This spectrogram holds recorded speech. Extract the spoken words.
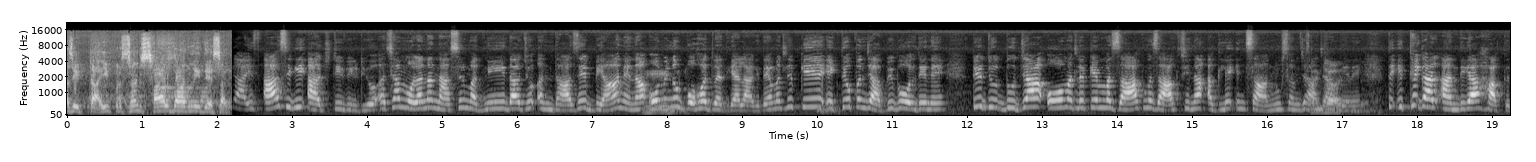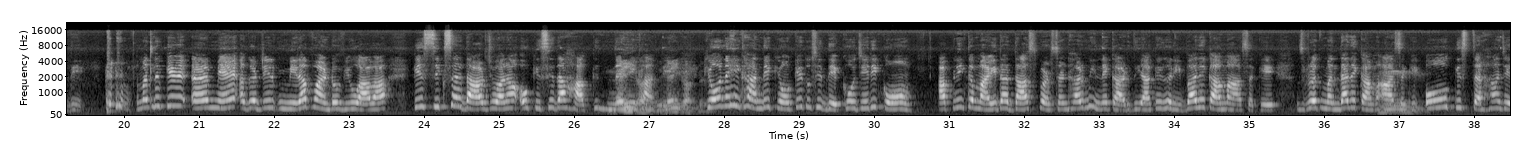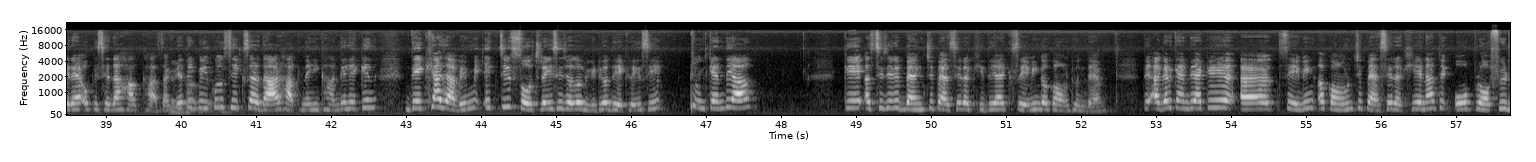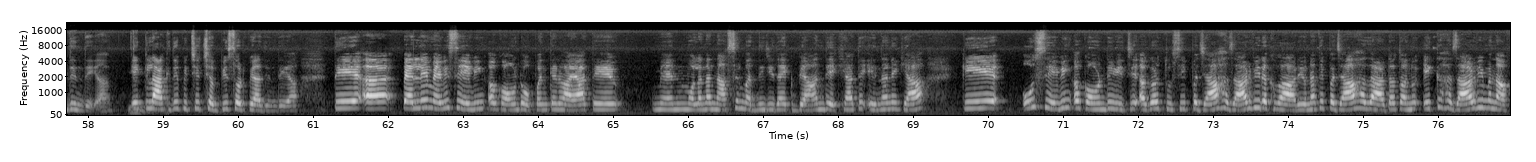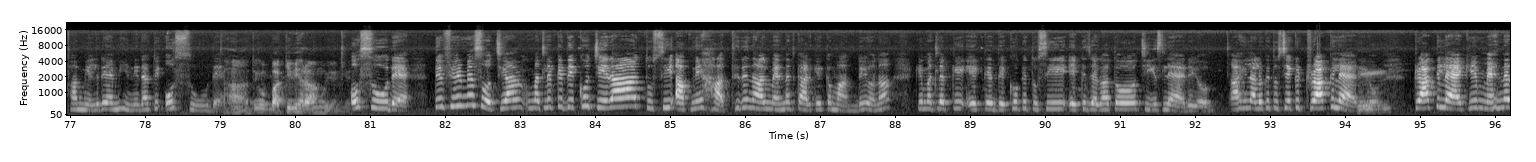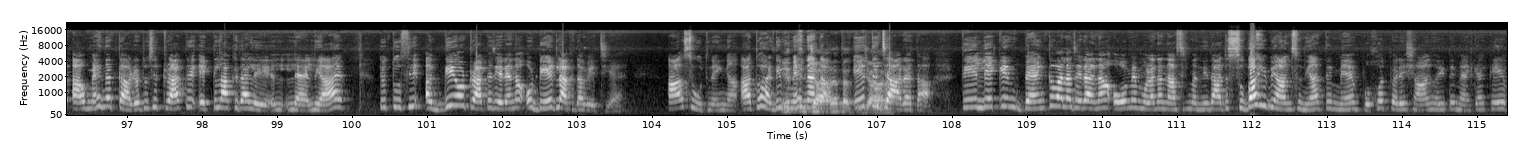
ਅਸੀਂ 2.5% ਸਾਲ ਬਾਅਦ ਨਹੀਂ ਦੇ ਸਕਦੇ। ਗਾਇਸ ਆ ਸੀਗੀ ਅੱਜ ਦੀ ਵੀਡੀਓ ਅੱਛਾ ਮੌਲਾਨਾ ਨਾਸਿਰ ਮਦਨੀ ਦਾ ਜੋ ਅੰਦਾਜ਼ੇ ਬਿਆਨ ਹੈ ਨਾ ਉਹ ਮੈਨੂੰ ਬਹੁਤ ਵਧੀਆ ਲੱਗਦਾ ਹੈ ਮਤਲਬ ਕਿ ਇੱਕ ਤੇ ਉਹ ਪੰਜਾਬੀ ਬੋਲਦੇ ਨੇ ਤੇ ਦੂ- ਦੂਜਾ ਉਹ ਮਤਲਬ ਕਿ ਮਜ਼ਾਕ ਮਜ਼ਾਕ ਚ ਨਾ ਅਗਲੇ ਇਨਸਾਨ ਨੂੰ ਸਮਝਾ ਸਮਝਾ ਜਾਂਦੇ ਨੇ। ਜਾਂਦੇ। ਤੇ ਇੱਥੇ ਗੱਲ ਆਂਦੀ ਆ ਹੱਕ ਦੀ। ਮਤਲਬ ਕਿ ਅਹ, ਮੈਂ ਅਗਰ ਜੇ ਮੇਰਾ ਪੁਆਇੰਟ ਆਫ View ਆਵਾ ਕਿ ਸਿੱਖ ਸਰਦਾਰ ਜੋ ਆ ਨਾ ਉਹ ਕਿਸੇ ਦਾ ਹੱਕ ਨਹੀਂ ਨਹੀਂ ਖਾਂਦੇ, ਖਾਂਦੇ। ਨਹੀਂ ਖਾਂਦੇ। ਕਿਉਂ ਨਹੀਂ ਖਾਂਦੇ? ਕਿਉਂਕਿ ਤੁਸੀਂ ਦੇਖੋ ਜਿਹੜੀ ਕੌਮ ਆਪਣੀ ਕਮਾਈ ਦਾ 10% ਹਰ ਮਹੀਨੇ ਕੱਢਦੀ ਆ ਕਿ ਗਰੀਬਾਂ ਦੇ ਕੰਮ ਆ ਸਕੇ ਜ਼ਰੂਰਤਮੰਦਾਂ ਦੇ ਕੰਮ ਆ ਸਕੇ। ਉਹ ਕਿਸ ਤਰ੍ਹਾਂ ਜਿਹੜਾ ਹੈ ਉਹ ਕਿਸੇ ਦਾ ਹੱਕ ਖਾ ਸਕਦੇ ਨਹੀਂ ਤੇ। ਬਿਲਕੁਲ ਸਿੱਖ ਸਰਦਾਰ ਹੱਕ ਨਹੀਂ ਖਾਂਦੇ ਲੇਕਿਨ ਦੇਖਿਆ ਜਾਵੇ ਮੈਂ ਇੱਕ ਚੀਜ਼ ਸੋਚ ਰਹੀ ਸੀ ਜਦੋਂ ਵੀਡੀਓ ਦੇਖ ਰਹੀ ਸੀ ਕਹਿੰਦੇ ਆ ਕਿ ਅਸੀਂ ਜਿਹੜੇ ਬੈਂਕ 'ਚ ਪੈਸੇ ਰੱਖੀਦੇ ਆ ਇੱਕ ਸੇਵਿੰਗ ਅਕਾਊਂਟ ਹੁੰਦਾ ਹੈ ਤੇ ਅਗਰ ਕਹਿੰਦੇ ਆ ਕਿ ਸੇਵਿੰਗ ਅਕਾਊਂਟ 'ਚ ਪੈਸੇ ਰੱਖੀਏ ਨਾ ਤੇ ਉਹ ਪ੍ਰੋਫਿਟ ਦਿੰਦੇ ਆ। 1 ਲੱਖ ਦੇ ਪਿੱਛੇ 2600 ਰੁਪਇਆ ਦਿੰਦੇ ਆ। ਤੇ ਪਹਿਲੇ ਮੈਂ ਵੀ ਸੇਵਿੰਗ ਅਕਾਊਂਟ ਓਪਨ ਕਰਵਾਇਆ ਤੇ ਮੈਂ ਮੌਲਾਨਾ ਨਾਸਿਰ ਮਦਨੀ ਜੀ ਦਾ ਇੱਕ ਬਿਆਨ ਦੇਖਿਆ ਤੇ ਇਹਨਾਂ ਨੇ ਕਿਹਾ ਕਿ ਉਹ ਸੇਵਿੰਗ ਅਕਾਊਂਟ ਦੇ ਵਿੱਚ ਅਗਰ ਤੁਸੀਂ 50000 ਵੀ ਰਖਵਾ ਰਹੇ ਹੋ ਨਾ ਤੇ 50000 ਦਾ ਤੁਹਾਨੂੰ 1000 ਵੀ ਮੁਨਾਫਾ ਮਿਲ ਰਿਹਾ ਹੈ ਮਹੀਨੇ ਦਾ ਤੇ ਉਹ ਸੂਦ ਹੈ। ਹਾਂ ਤੇ ਉਹ ਬਾਕੀ ਵੀ ਹਰਾਮ ਹੋ ਜਾਣਗੇ। ਉਹ ਸੂਦ ਹੈ। ਤੇ ਫਿਰ ਮੈਂ ਸੋਚਿਆ ਮਤਲਬ ਕਿ ਦੇਖੋ ਜਿਹੜਾ ਤੁਸੀਂ ਆਪਣੇ ਹੱਥ ਦੇ ਨਾਲ ਮਿਹਨਤ ਕਰਕੇ ਕਮਾਉਂਦੇ ਹੋ ਨਾ ਕਿ ਮਤਲਬ ਕਿ ਇੱਕ ਦੇਖੋ ਕਿ ਤੁਸੀਂ ਇੱਕ ਜਗ੍ਹਾ ਤੋਂ ਚੀਜ਼ ਲੈ ਰਹੇ ਹੋ। ਆਹੀ ਲਾ ਲਓ ਕਿ ਤੁਸੀਂ ਇੱਕ ਟਰੱਕ ਲੈ ਰਹੇ ਹੋ। ਟਰੱਕ ਲੈ ਕੇ ਮਿਹਨਤ ਆ ਮਿਹਨਤ ਕਰ ਰਹੇ ਹੋ। ਤੁਸੀਂ ਟਰੱਕ 1 ਲੱਖ ਦਾ ਲੈ- ਲਿਆ ਹੈ ਤੇ ਤੁਸੀਂ ਅੱਗੇ ਉਹ ਟਰੱਕ ਜਿਹੜਾ ਨਾ ਉਹ 1.5 ਲੱਖ ਦਾ ਵੇਚਿਆ ਹੈ। ਆ ਸੂਤ ਨਹੀਂ ਆ ਆ ਤੁਹਾਡੀ ਮਿਹਨਤ ਆ। ਇਹ। ਤਿਜਾਰਤ ਆ। ਤੇ ਲੇਕਿਨ ਬੈਂਕ ਵਾਲਾ ਜਿਹੜਾ ਹੈ ਨਾ ਉਹ ਮੈਂ ਮੌਲਾਨਾ ਨਾਸਿਰ ਮਦਨੀ ਦਾ ਅੱਜ ਸਵੇਰ ਹੀ ਬਿਆਨ ਸੁਨਿਆ ਤੇ ਮੈਂ ਬਹੁਤ ਪਰੇਸ਼ਾਨ ਹੋਈ ਤੇ ਮੈਂ ਕਿਹਾ ਕਿ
